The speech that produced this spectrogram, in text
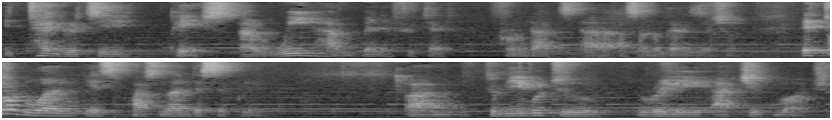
integrity pays, and we have benefited from that uh, as an organization. The third one is personal discipline. Um, to be able to really achieve much.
